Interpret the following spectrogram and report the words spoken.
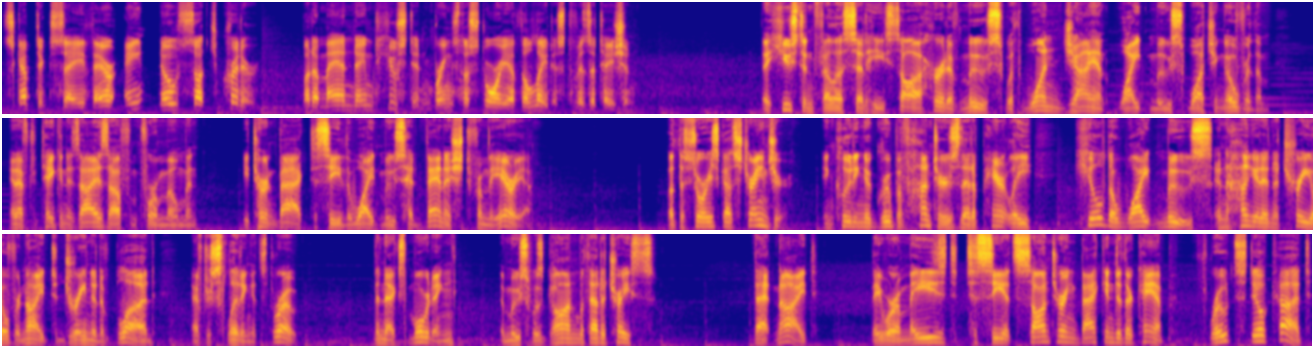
Skeptics say there ain't no such critter, but a man named Houston brings the story of the latest visitation. The Houston fella said he saw a herd of moose with one giant white moose watching over them, and after taking his eyes off him for a moment, he turned back to see the white moose had vanished from the area. But the stories got stranger, including a group of hunters that apparently killed a white moose and hung it in a tree overnight to drain it of blood after slitting its throat. The next morning, the moose was gone without a trace. That night, they were amazed to see it sauntering back into their camp, throat still cut,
